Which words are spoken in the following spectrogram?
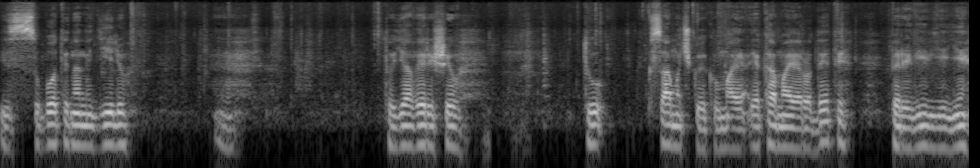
із суботи на неділю. Е, То я вирішив ту самочку, яку має, яка має родити, перевів її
